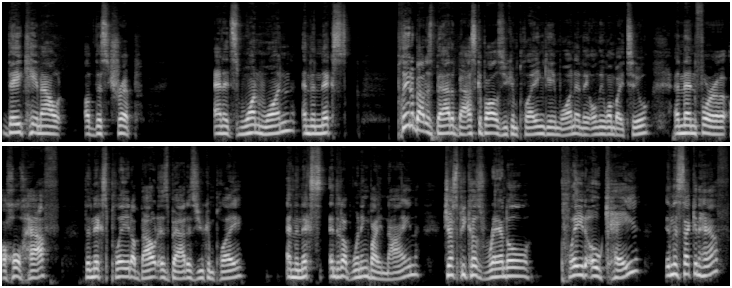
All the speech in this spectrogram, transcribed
they came out of this trip and it's 1 1, and the Knicks played about as bad a basketball as you can play in game one, and they only won by two. And then for a, a whole half, the Knicks played about as bad as you can play, and the Knicks ended up winning by nine just because Randle played okay in the second half.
